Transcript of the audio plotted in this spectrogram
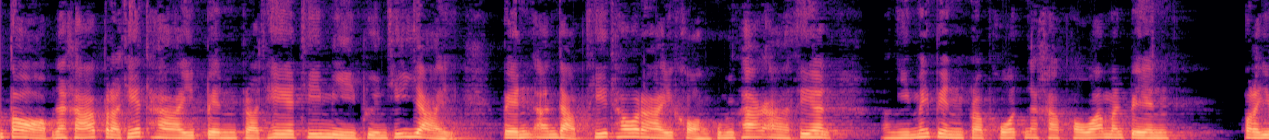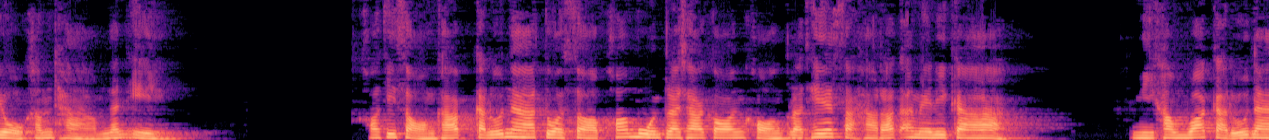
ำตอบนะครับประเทศไทยเป็นประเทศที่มีพื้นที่ใหญ่ เป็นอันดับที่เท่าไรของภูมิภาคอาเซียน อันนี้ไม่เป็นประพจน์นะครับ เพราะว่ามันเป็นประโยคคำถามนั่นเอง ข้อที่ 2 ครับ กรุณาตรวจสอบข้อมูลประชากรของประเทศสหรัฐอเมริกา มีคำว่าการุณา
